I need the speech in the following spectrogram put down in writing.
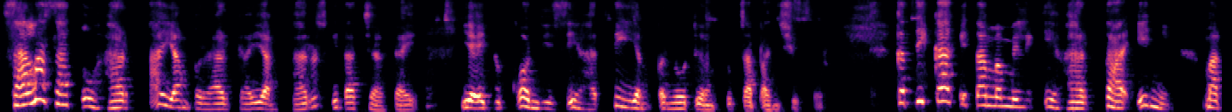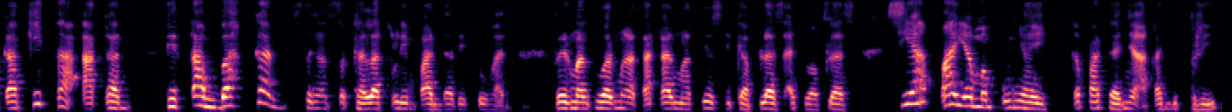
salah satu harta yang berharga yang harus kita jaga yaitu kondisi hati yang penuh dengan ucapan syukur. Ketika kita memiliki harta ini, maka kita akan ditambahkan dengan segala kelimpahan dari Tuhan. Firman Tuhan mengatakan Matius 13 ayat 12, siapa yang mempunyai kepadanya akan diberi,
